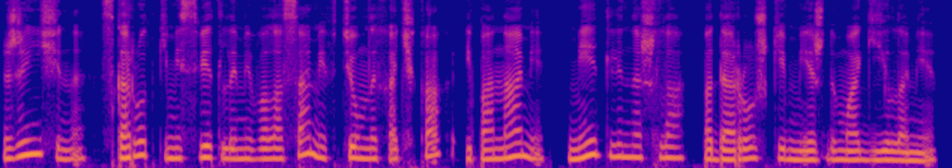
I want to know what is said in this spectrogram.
Женщина с короткими светлыми волосами в темных очках и панаме медленно шла по дорожке между могилами.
